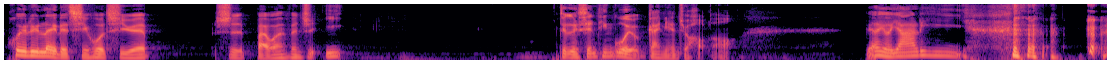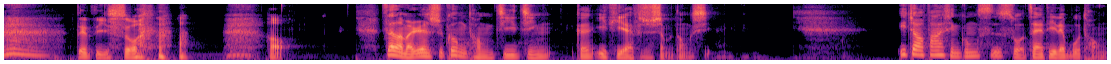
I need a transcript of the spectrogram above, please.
汇率类的期货契约是百万分之一。这个先听过有概念就好了哦，不要有压力，对自己说。好，再来我们认识共同基金跟 ETF 是什么东西。依照发行公司所在地的不同，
